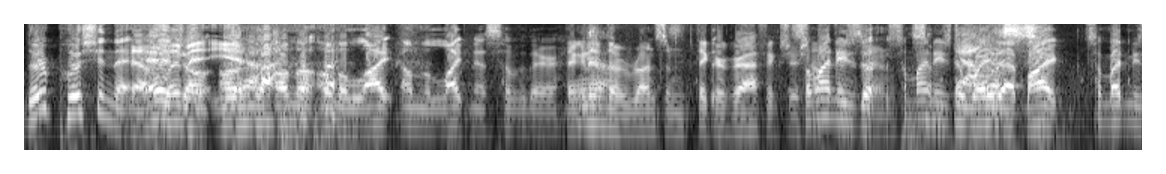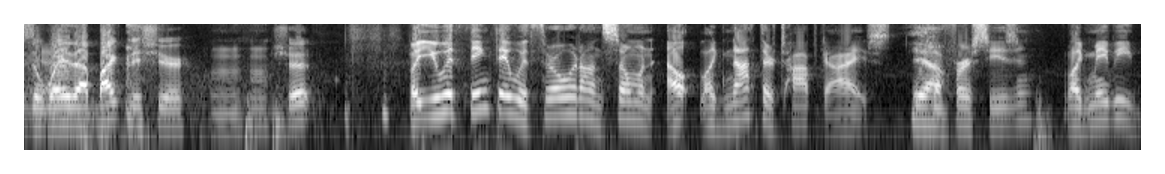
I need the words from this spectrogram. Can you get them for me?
They're pushing the That edge limit, on, on, the, on the on the light on the lightness over there. They're gonna have to run some thicker graphics or Somebody something. needs to somebody Some needs to weigh that bike. Somebody needs to weigh that bike this year. Mm-hmm. Shit. But you would think they would throw it on someone else, like not their top guys. Yeah. The first season, like maybe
